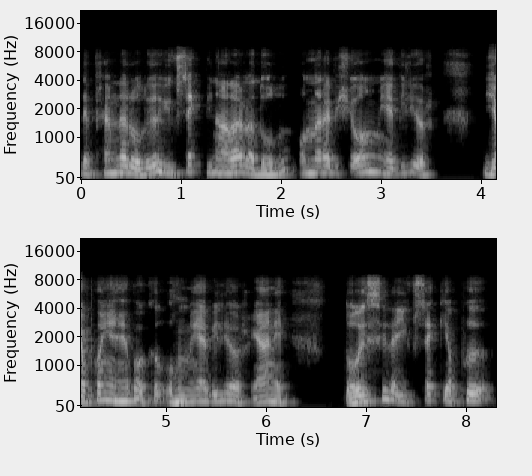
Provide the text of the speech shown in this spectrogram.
depremler oluyor. Yüksek binalarla dolu. Onlara bir şey olmayabiliyor. Japonya'ya bakıl olmayabiliyor. Yani dolayısıyla yüksek yapı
